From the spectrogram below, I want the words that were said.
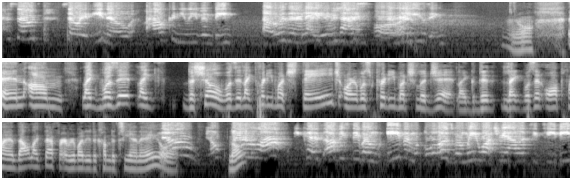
episodes. So it, you know, how can you even be? oh, it was an Like, amazing it was time for amazing. You know, and um, like, was it like the show? Was it like pretty much stage, or it was pretty much legit? Like, did like was it all planned out like that for everybody to come to TNA? Or No, Nope. No? we laugh because obviously when even us when we watch reality TV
